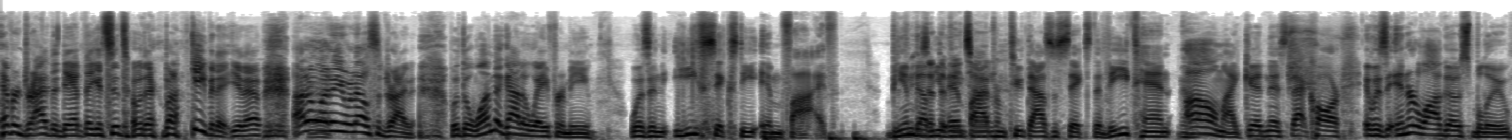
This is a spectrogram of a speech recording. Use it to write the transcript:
never drive the damn thing; it sits over there, but I'm keeping it. You know, I don't want anyone else to drive it. But the one that got away from me was an E60 M5. BMW Is that the M5 from 2006, the V10. Oh my goodness, that car! It was Interlagos blue,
